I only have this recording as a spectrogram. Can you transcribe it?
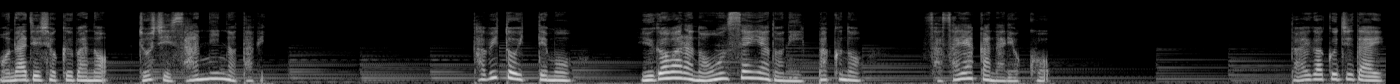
同じ職場の女子3人の旅。旅といっても湯河原の温泉宿に一泊のささやかな旅行。大学時代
